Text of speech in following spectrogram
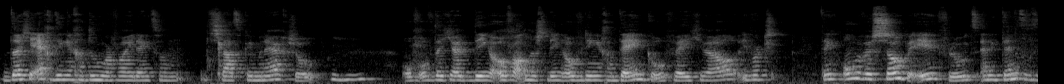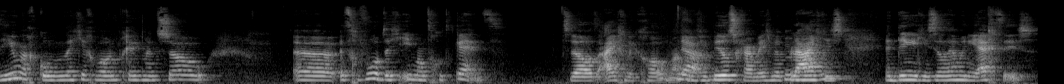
dat je echt dingen gaat doen waarvan je denkt van, het slaat ook helemaal nergens op. Mhm. Of, of dat je uit dingen over anders dingen, over dingen gaat denken. Of weet je wel. Je wordt denk ik onbewust zo beïnvloed. En ik denk dat het heel erg komt omdat je gewoon op een gegeven moment zo eh, het gevoel hebt dat je iemand goed kent. Terwijl het eigenlijk gewoon maar Ja. je beeldscherm is met Mhm. plaatjes en dingetjes dat helemaal niet echt is.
